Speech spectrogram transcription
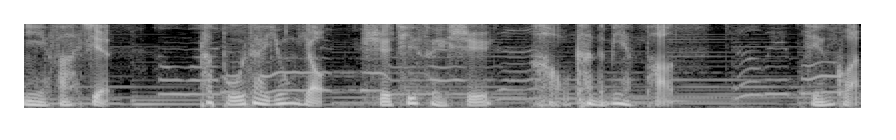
你也发现，他不再拥有十七岁时好看的面庞。尽管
